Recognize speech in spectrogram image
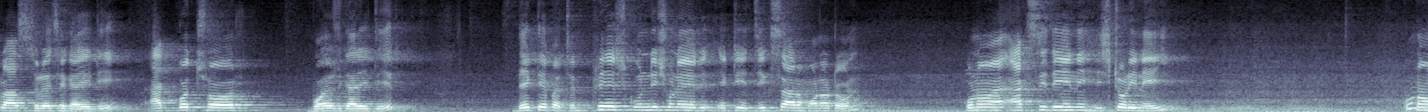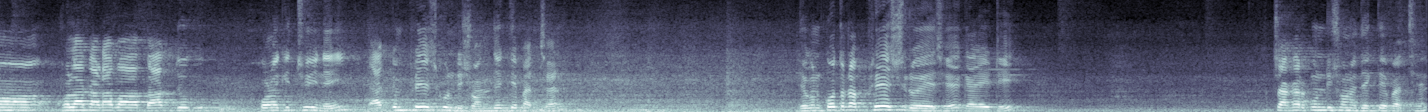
প্লাস চলেছে গাড়িটি, এক বছর বয়স গাড়িটির। দেখতে পাচ্ছেন, ফ্রেশ কন্ডিশনের একটি জিক্সার মনোটোন। কোনো অ্যাক্সিডেন্ট হিস্টোরি নেই। কোনো খোলা কাটা বা দাগ দুগ কোনো কিছুই নেই, একদম ফ্রেশ কন্ডিশন দেখতে পাচ্ছেন। দেখুন কতটা ফ্রেশ রয়েছে গাড়িটি। চাকার কন্ডিশনে দেখতে পাচ্ছেন।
